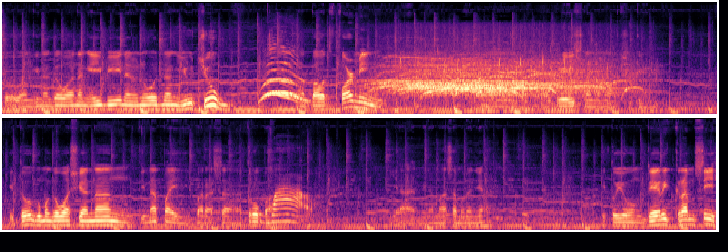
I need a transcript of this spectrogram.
So, ang ginagawa ng AB, nanonood ng YouTube about farming. Uh, grace ng mga chicken. Ito, gumagawa siya ng tinapay para sa tropa. Wow. Yan, minamasa muna niya. Ito yung Derek Ramsey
